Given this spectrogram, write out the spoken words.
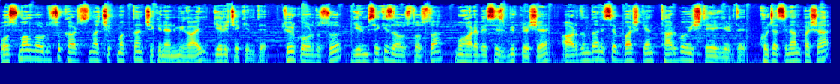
Osmanlı ordusu karşısına çıkmaktan çekinen Mihail geri çekildi. Türk ordusu 28 Ağustos'ta muharebesiz Bükreş'e ardından ise başkent Targovişte'ye girdi. Koca Sinan Paşa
